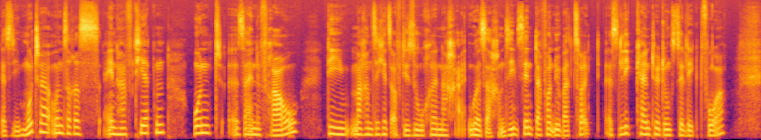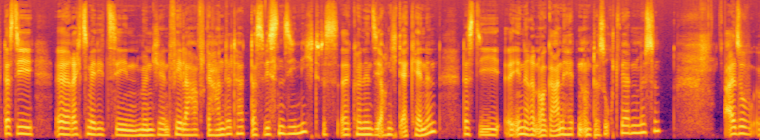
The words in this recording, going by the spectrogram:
also die Mutter unseres Inhaftierten und äh, seine Frau, die machen sich jetzt auf die Suche nach Ursachen. Sie sind davon überzeugt, es liegt kein Tötungsdelikt vor. Dass die äh, Rechtsmedizin München fehlerhaft gehandelt hat, das wissen sie nicht. Das äh, können sie auch nicht erkennen, dass die äh, inneren Organe hätten untersucht werden müssen. Also äh,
